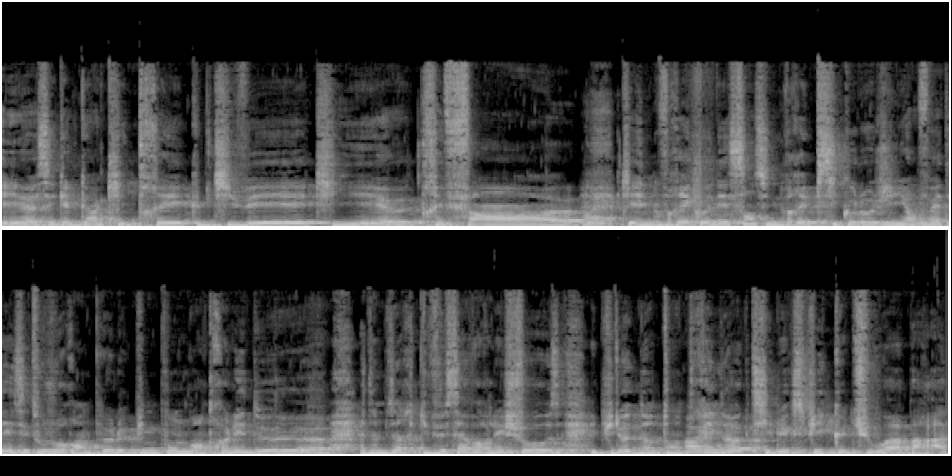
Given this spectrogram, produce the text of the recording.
et c'est quelqu'un qui est très cultivé, qui est euh, très fin, euh, qui a une vraie connaissance, une vraie psychologie en fait. Et c'est toujours un peu le ping-pong entre les deux. Adam Zer qui veut savoir les choses, et puis l'autre d'un ton très docte, il lui explique que tu vois par A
